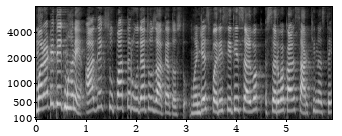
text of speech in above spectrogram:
मराठीत एक म्हणे आज एक सुपात तर उद्या तो जात्यात असतो. म्हणजेच परिस्थिती सर्व सर्व काळ सारखी नसते.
